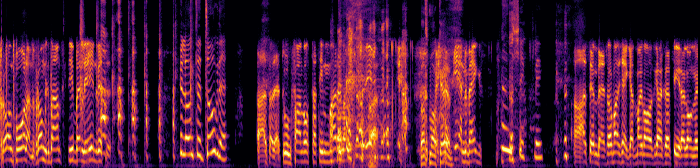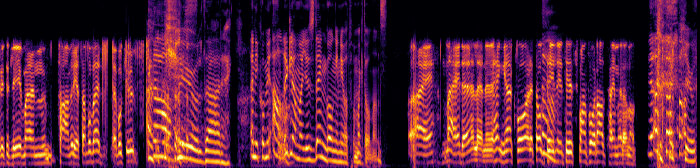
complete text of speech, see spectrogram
Från Polen, från Gdansk till Berlin, vet du. Hur lång tid tog det? Alltså det tog fan åtta timmar eller. Vad smakar det? Enväggs. Kyckling. Ja, sen dess har man käkat McDonalds kanske fyra gånger i sitt liv, men fan resan var värd. Det var kul. Kul Darek. Ja, Ni kommer ju aldrig glömma just den gången ni åt på McDonalds. Nej, nej, det lär nu hänga kvar ett tag till tills man får en Alzheimer eller något. Kul.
